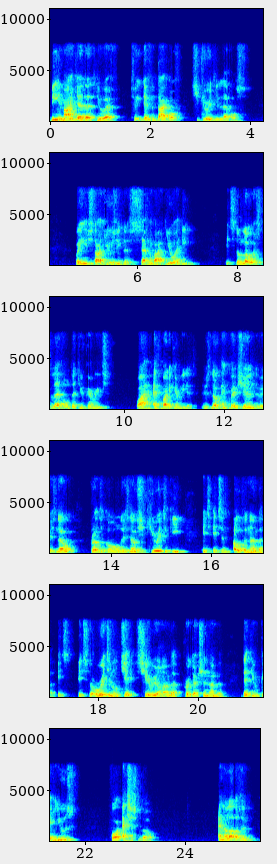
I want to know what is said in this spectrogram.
be in mind yeah, that you have three different type of security levels. When you start using the 7 byte UID, it's the lowest level that you can reach. Why? Everybody can read it. There is no encryption, there is no protocol, there's no security key. It's, it's an open number. It's, it's the original chip serial number, production number, that you can use for access control. And a lot of them,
